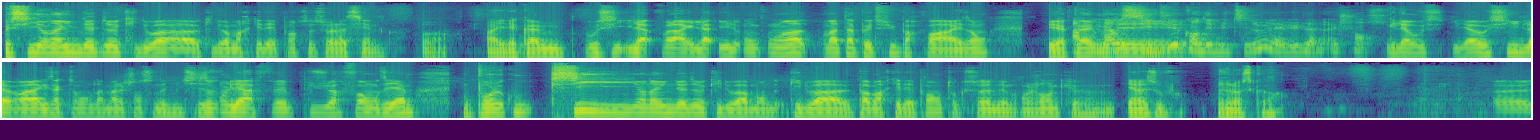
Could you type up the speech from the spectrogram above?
que s'il y en a une des deux qui doit qui doit marquer des points, ce soit la sienne. quoi. Enfin, il a quand même aussi, il a, voilà, il a, il- on, on a, on a tapé dessus parfois à raison. Il a quand Ah, même on a eu aussi vu qu'en début de saison, il a eu de la malchance. Il a aussi, il a aussi de la, voilà, exactement de la malchance en début de saison. Il a fait plusieurs fois 11 Donc pour le coup, s'il y en a une des deux qui doit, qui doit pas marquer des points, en tant que soit de Grandjean, que Pierre souffre. le score. Euh,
